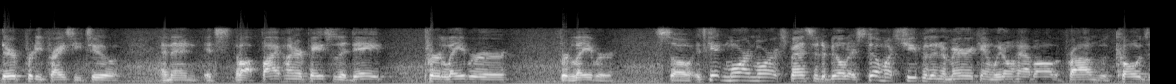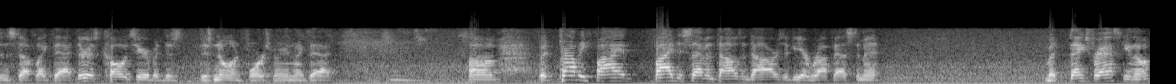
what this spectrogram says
they're pretty pricey too. And then it's about 500 pesos a day per laborer for labor. So it's getting more and more expensive to build it. It's still much cheaper than American. We don't have all the problems with codes and stuff like that. There is codes here, but there's there's no enforcement or anything like that. Um, but probably five five to seven thousand dollars would be a rough estimate. But thanks for asking, though.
